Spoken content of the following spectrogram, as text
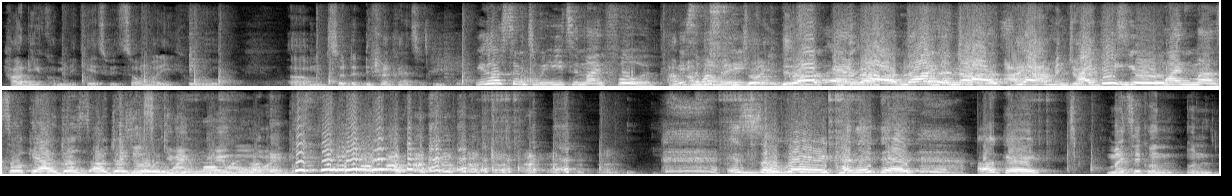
How do you communicate with somebody who? Um, so the different kinds of people. You don't seem to be eating my food. I'm- it's I'm be enjoying this. Rub and rub. No, I'm you're not. I am enjoying I think this. you're a wine man. So okay, I'll just I'll just, Just go with wine, more give me wine. more Okay. it's so very Canadian. Okay. my take on, on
